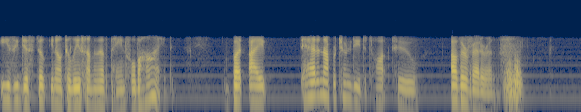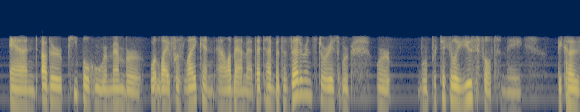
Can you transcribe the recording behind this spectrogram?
easy just to you know to leave something that's painful behind. But I had an opportunity to talk to other veterans and other people who remember what life was like in Alabama at that time. But the veteran stories were were were particularly useful to me because,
